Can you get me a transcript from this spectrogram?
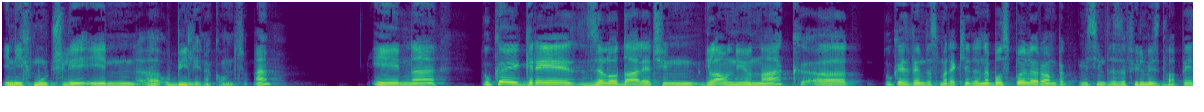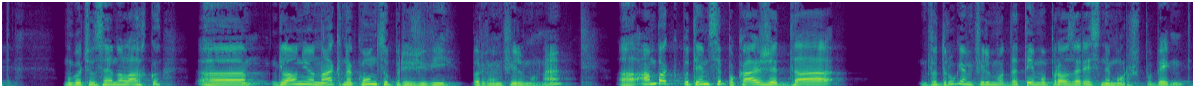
in jih mučili in uh, ubili na koncu. Ne? In uh, tukaj gre zelo daleč in glavni junak. Uh, Tukaj vem, da smo rekli, da ne bo spoilerov, ampak mislim, da za film iz 2.5 mogoče vseeno lahko. Uh, glavni junak na koncu preživi v prvem filmu. Uh, ampak potem se pokaže, da v drugem filmu, da temu pravzaprav ne moreš pobegniti.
